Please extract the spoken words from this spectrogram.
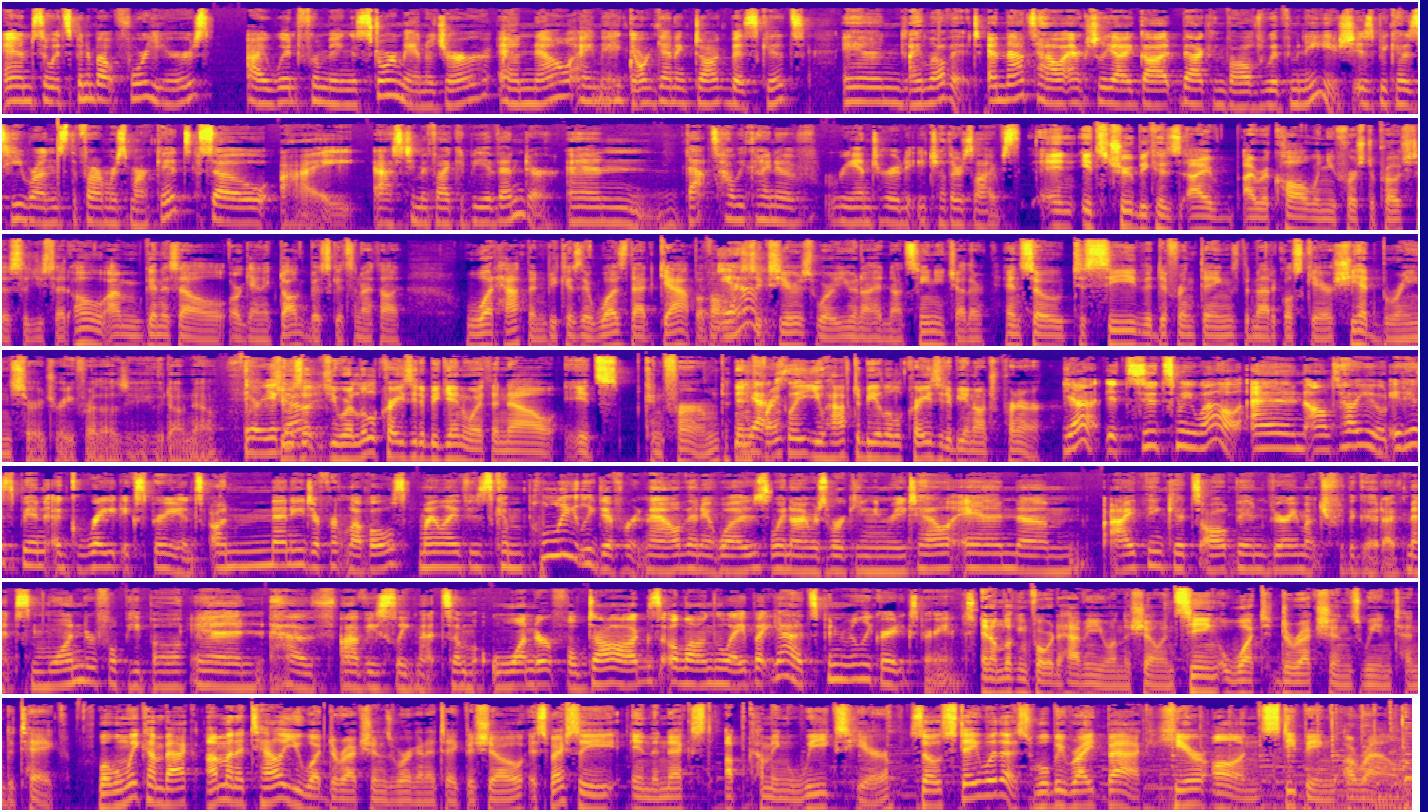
And so it's been about four years. I went from being a store manager and now I make organic dog biscuits and I love it. And that's how actually I got back involved with Manish is because he runs the farmers market. So I asked him if I could be a vendor and that's how we kind of re-entered each other's lives. And it's true because I I recall when you first approached us that you said, "Oh, I'm going to sell organic dog biscuits." And I thought, what happened because there was that gap of almost Yeah. six years where you and I had not seen each other. And so to see the different things, the medical scare, she had brain surgery for those of you who don't know. There you she go. Was, you were a little crazy to begin with, and now it's confirmed. And Yes. frankly, you have to be a little crazy to be an entrepreneur. Yeah, it suits me well. And I'll tell you, it has been a great experience on many different levels. My life is completely different now than it was when I was working in retail. And um, I think it's all been very much for the good. I've met some wonderful people and have obviously met some wonderful dogs along the way. But yeah, it's been a really great experience. And I'm looking forward to having you on the show and seeing what directions we intend to take. Well, when we come back, I'm going to tell you what directions we're going to take the show, especially in the next upcoming weeks here. So stay with us. We'll be right back here on Steeping Around.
